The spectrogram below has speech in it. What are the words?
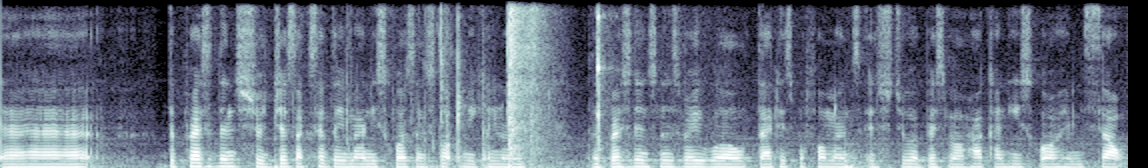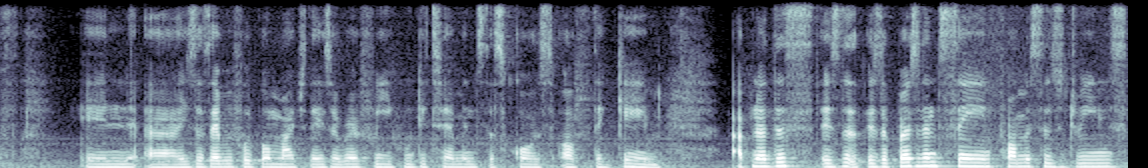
uh, the president should just accept the Imani scores and stop making noise. The president knows very well that his performance is too abysmal. How can he score himself? In uh, he says every football match there is a referee who determines the scores of the game. Abner, this is the, is the president saying promises, dreams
